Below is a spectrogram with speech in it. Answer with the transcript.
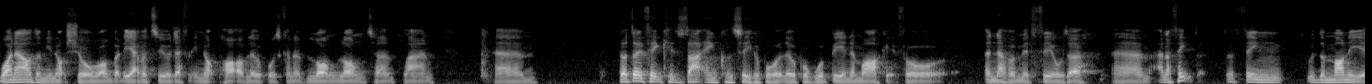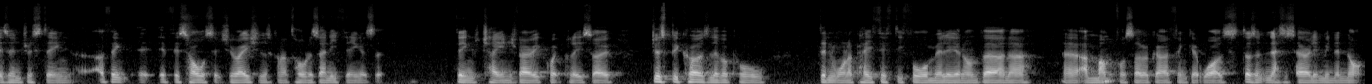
Wijnaldum you're not sure on, but the other two are definitely not part of Liverpool's kind of long, long term plan. Um, I don't think it's that inconceivable that Liverpool would be in the market for another midfielder. Um, and I think the thing with the money is interesting. I think if this whole situation has kind of told us anything, is that things change very quickly. So just because Liverpool didn't want to pay 54 million on Werner uh, a month or so ago, I think it was, doesn't necessarily mean they're not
